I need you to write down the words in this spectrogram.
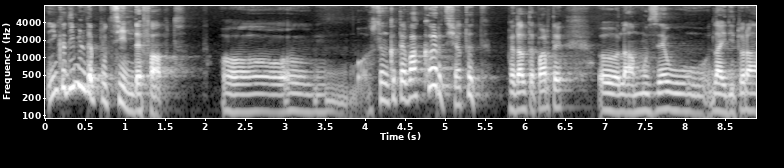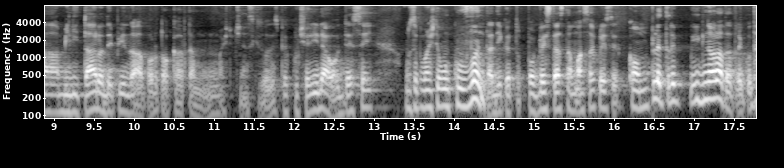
Incredibil de puțin, de fapt. Uh, sunt câteva cărți și atât. Pe de altă parte, ă, la muzeu, la editura militară, de pildă, a apărut o carte, nu mai știu cine a scris-o, despre cucerirea Odesei, nu se pomenește un cuvânt, adică povestea asta, masacrul, este complet ignorată, trecută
